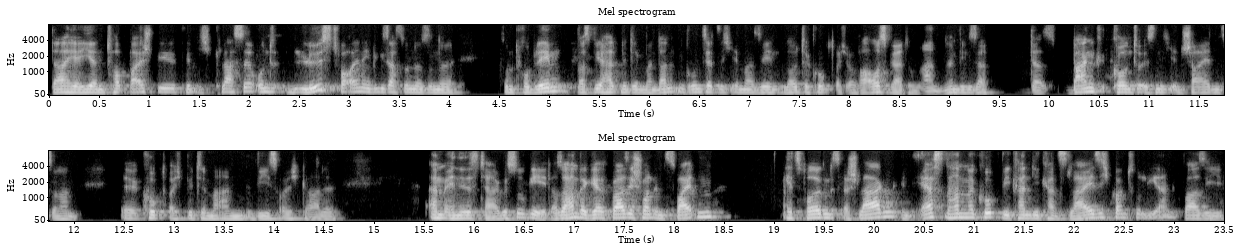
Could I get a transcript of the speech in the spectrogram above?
Daher hier ein Top-Beispiel, finde ich klasse und löst vor allen Dingen, wie gesagt, so eine, so eine so ein Problem, was wir halt mit dem Mandanten grundsätzlich immer sehen, Leute, guckt euch eure Auswertung an. Ne? Wie gesagt, das Bankkonto ist nicht entscheidend, sondern äh, guckt euch bitte mal an, wie es euch gerade am Ende des Tages so geht. Also haben wir quasi schon im zweiten jetzt Folgendes erschlagen. Im ersten haben wir geguckt, wie kann die Kanzlei sich kontrollieren, quasi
